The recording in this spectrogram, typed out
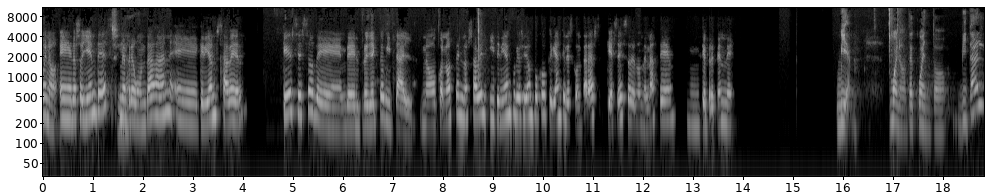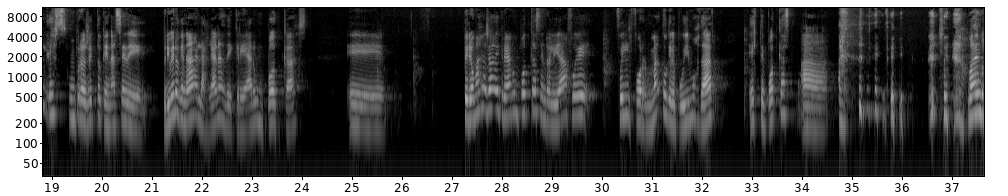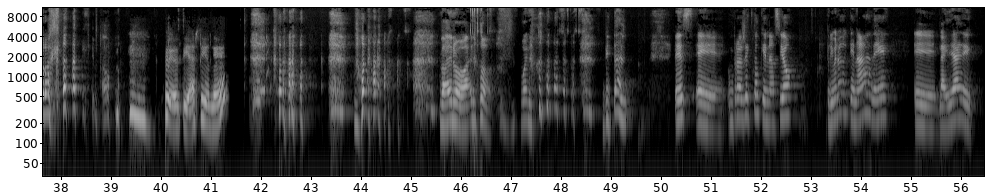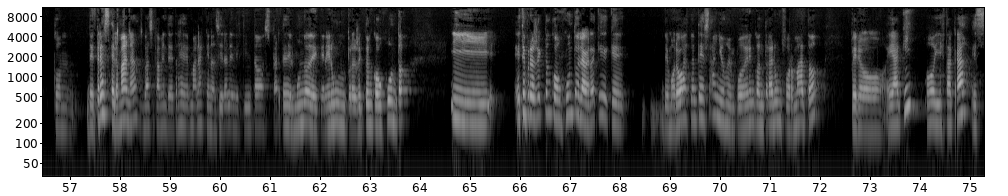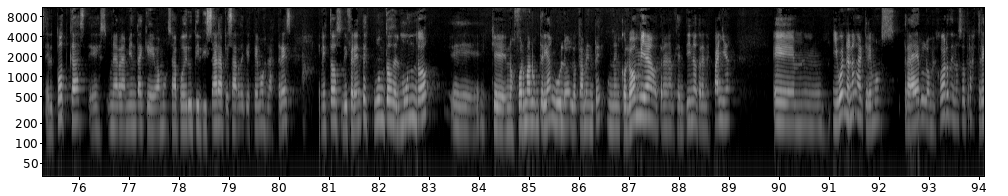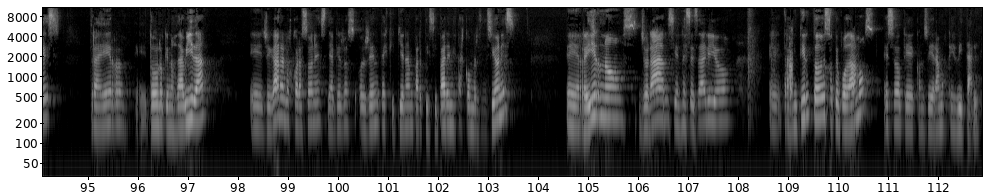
Bueno, eh, los oyentes Sí, me preguntaban, eh, querían saber qué es eso de- del proyecto Vital. No conocen, no saben y tenían curiosidad un poco, querían que les contaras qué es eso, de dónde nace, mm, qué pretende. Bien. Bueno, te cuento. Vital es un proyecto que nace de, primero que nada, las ganas de crear un podcast. Eh, pero más allá de crear un podcast, en realidad fue, fue el formato que le pudimos dar este podcast a... que la otra. Pero tía, sigue. Va de nuevo, va de nuevo. Bueno, Vital es eh, un proyecto que nació, primero que nada, de eh, la idea de, con, de tres hermanas, básicamente de tres hermanas que nacieron en distintas partes del mundo, de tener un proyecto en conjunto. Y este proyecto en conjunto, la verdad que, que demoró bastantes años en poder encontrar un formato, pero he aquí, hoy está acá, es el podcast, es una herramienta que vamos a poder utilizar a pesar de que estemos las tres en estos diferentes puntos del mundo eh, que nos forman un triángulo locamente, una en Colombia, otra en Argentina, otra en España. Eh, y bueno, nada, queremos traer lo mejor de nosotras tres, traer eh, todo lo que nos da vida, eh, llegar a los corazones de aquellos oyentes que quieran participar en estas conversaciones, reírnos, llorar si es necesario, transmitir todo eso que podamos, eso que consideramos que es vital.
